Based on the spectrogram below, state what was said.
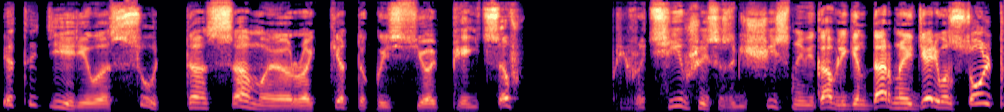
это дерево — суть та самая ракета кассиопейцев, превратившаяся за бесчисленные века в легендарное дерево Сульп?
